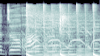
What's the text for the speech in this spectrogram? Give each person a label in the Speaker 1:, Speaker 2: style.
Speaker 1: adorable.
